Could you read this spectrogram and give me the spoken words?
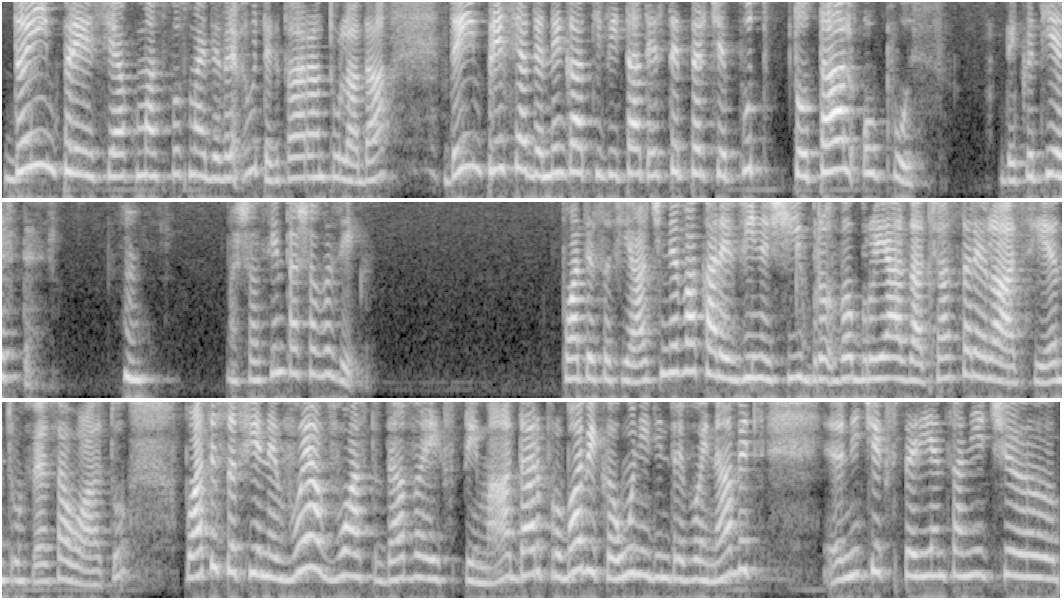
dă impresia, cum am spus mai devreme, uite, tarantula, da? Dă impresia de negativitate, este perceput total opus decât este. Hm. Așa simt, așa vă zic. Poate să fie altcineva care vine și vă bruiază această relație într-un fel sau altul. Poate să fie nevoia voastră de a vă exprima, dar probabil că unii dintre voi nu aveți eh, nici experiența, nici, eh,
